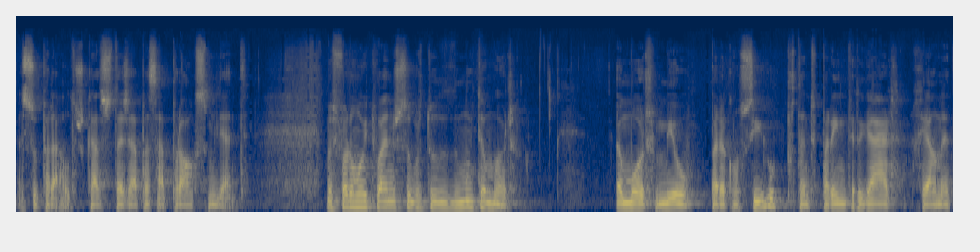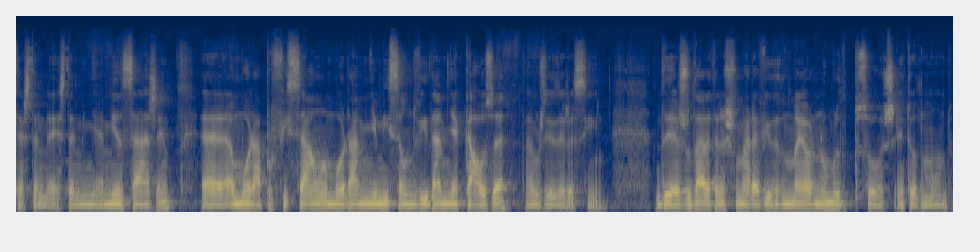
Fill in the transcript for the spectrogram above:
a superá-los, caso esteja a passar por algo semelhante. Mas foram oito anos, sobretudo, de muito amor. Amor meu para consigo, portanto, para entregar realmente esta, esta minha mensagem, uh, amor à profissão, amor à minha missão de vida, à minha causa, vamos dizer assim de ajudar a transformar a vida de maior número de pessoas em todo o mundo.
